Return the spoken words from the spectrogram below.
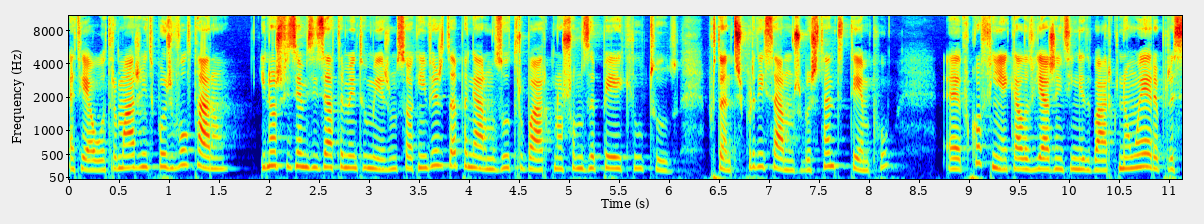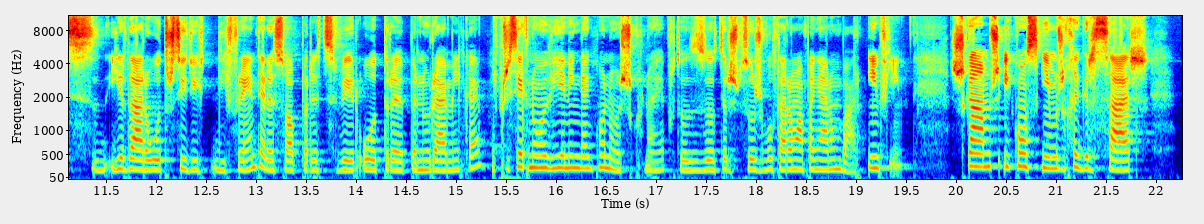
até à outra margem e depois voltaram. E nós fizemos exatamente o mesmo, só que em vez de apanharmos outro barco, nós fomos a pé aquilo tudo. Portanto, desperdiçámos bastante tempo, uh, porque ao fim aquela viagemzinha de barco não era para se ir dar a outro sítio diferente, era só para se ver outra panorâmica. E por isso é que não havia ninguém connosco, não é? Porque todas as outras pessoas voltaram a apanhar um barco. Enfim, chegámos e conseguimos regressar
